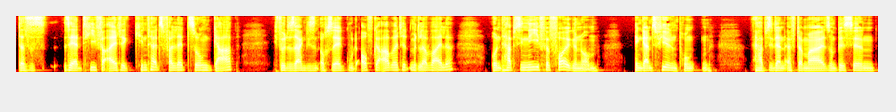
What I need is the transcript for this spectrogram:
dass es sehr tiefe alte Kindheitsverletzungen gab. Ich würde sagen, die sind auch sehr gut aufgearbeitet mittlerweile und habe sie nie für voll genommen in ganz vielen Punkten. Habe sie dann öfter mal so ein bisschen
